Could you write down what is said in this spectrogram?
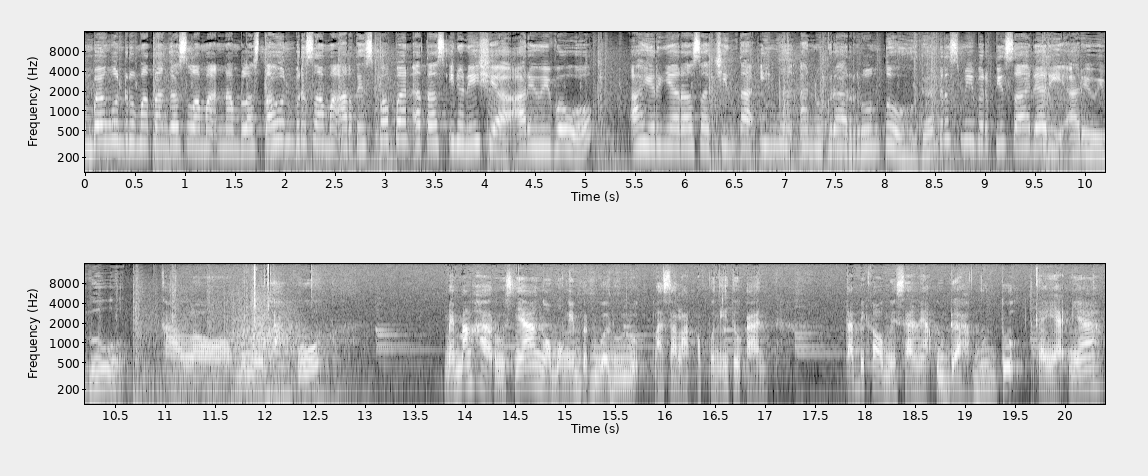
Membangun rumah tangga selama 16 tahun bersama artis papan atas Indonesia Ari Wibowo, akhirnya rasa cinta Inge Anugrah runtuh dan resmi berpisah dari Ari Wibowo. Kalau menurut aku, memang harusnya ngomongin berdua dulu masalah apa pun itu kan. Tapi kalau misalnya udah buntu, kayaknya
